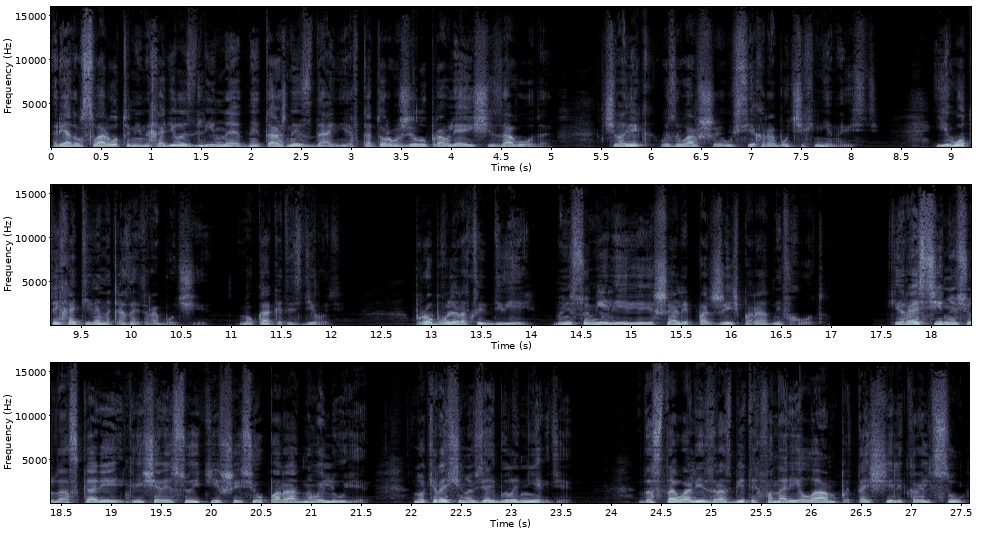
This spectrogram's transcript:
Рядом с воротами находилось длинное одноэтажное здание, в котором жил управляющий завода, человек, вызывавший у всех рабочих ненависть. Его-то и хотели наказать рабочие. Но как это сделать? Пробовали раскрыть дверь, но не сумели и решали поджечь парадный вход. «Керосину сюда скорее!» — кричали суетившиеся у парадного люди, но керосину взять было негде. Доставали из разбитых фонарей лампы, тащили к крыльцу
